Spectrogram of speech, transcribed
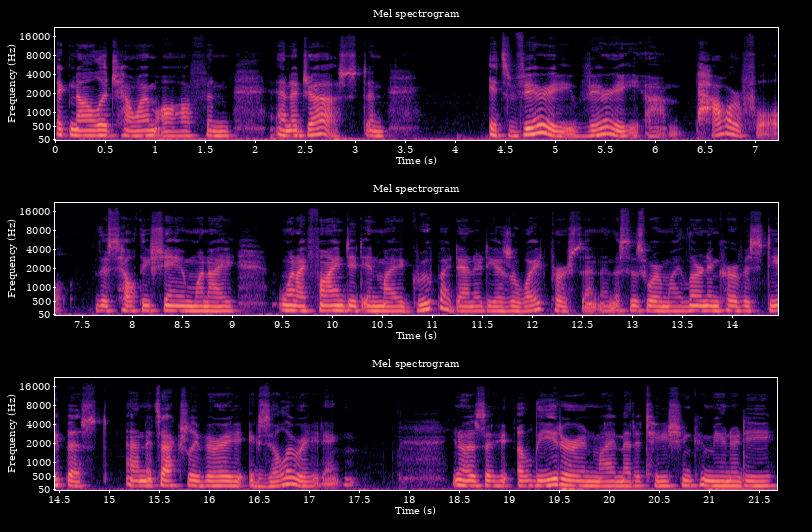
acknowledge how I'm off and and adjust. And it's very, very um, powerful. This healthy shame when I when I find it in my group identity as a white person, and this is where my learning curve is steepest, and it's actually very exhilarating you know, as a, a leader in my meditation community,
